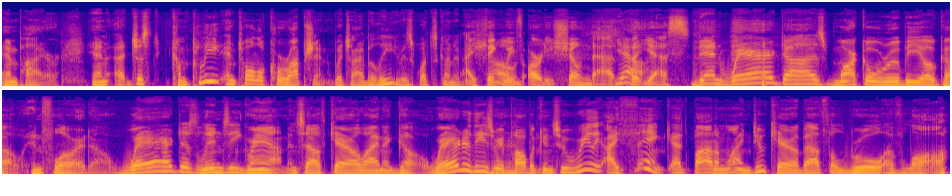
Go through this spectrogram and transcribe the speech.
empire and uh, just complete and total corruption, which I believe is what's going to be I think we've already shown that. yeah. But yes. Then where does Marco Rubio go in Florida? Where does Lindsey Graham in South Carolina go? Where do these Mm-hmm. Republicans, who really, I think, at bottom line, do care about the rule of law,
